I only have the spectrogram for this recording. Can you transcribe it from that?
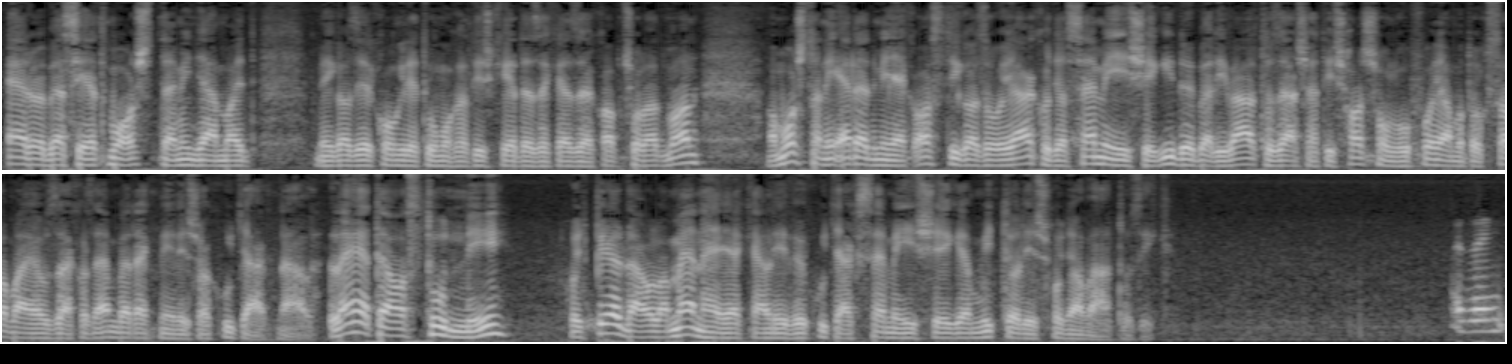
Erről beszélt most, de mindjárt majd még azért konkrétumokat is kérdezek ezzel kapcsolatban. A mostani eredmények azt igazolják, hogy a személyiség időbeli változását is hasonló folyamatok szabályozzák az embereknél és a kutyáknál. Lehet-e azt tudni, hogy például a menhelyeken lévő kutyák személyisége mitől és hogyan változik? Ez egy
